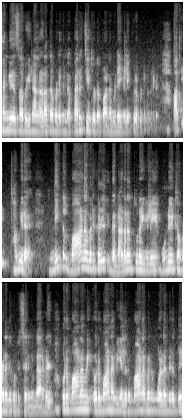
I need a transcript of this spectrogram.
சங்கீத சபையினால் நடத்தப்படுகின்ற பரீட்சை தொடர்பான விடயங்களை குறிப்பிட்டிருந்தீர்கள் அதை தவிர நீங்கள் மாணவர்கள் இந்த நடனத்துறையிலே முன்னேற்றம் அடைந்து கொண்டு செல்கின்றார்கள். ஒரு மாணவி ஒரு மாணவி அல்லது ஒரு மாணவன் உங்களிடமிருந்து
